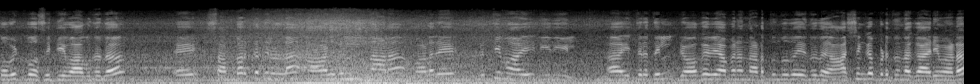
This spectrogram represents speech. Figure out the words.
കോവിഡ് പോസിറ്റീവ് ആകുന്നത്. സമ്പർക്കത്തിലുള്ള ആളുകളിൽ നിന്നാണ് വളരെ കൃത്യമായ രീതിയിൽ ഇത്തരത്തിൽ രോഗവ്യാപനം നടത്തുന്നത് എന്നത് ആശങ്കപ്പെടുത്തുന്ന കാര്യമാണ്.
